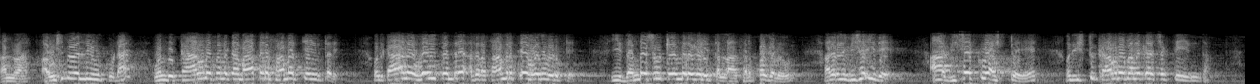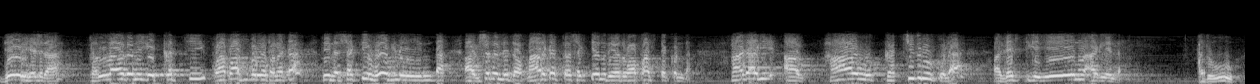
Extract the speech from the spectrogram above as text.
ಅಲ್ವಾ? ಔಷಧದಲ್ಲಿಯೂ ಕೂಡ ಒಂದು ಕಾಲದ ತನಕ ಮಾತ್ರ ಸಾಮರ್ಥ್ಯ ಇರ್ತದೆ. ಒಂದು ಕಾಲ ಹೋಯಿತಂದ್ರೆ ಅದರ ಸಾಮರ್ಥ್ಯ ಹೋಗಿಬಿಡುತ್ತೆ. ಈ ದಂಡಶೂ ಕೇಂದ್ರಗಳಿತ್ತಲ್ಲ ಸರ್ಪಗಳು. ಅದರಲ್ಲಿ ವಿಷ ಇದೆ. ಆ ವಿಷಕ್ಕೂ ಅಷ್ಟೇ, ಒಂದಿಷ್ಟು ಕಾಲದ ತನಕ ಶಕ್ತಿ ಅಂತ ದೇವರು ಹೇಳಿದ, ಪ್ರಹ್ಲಾದನಿಗೆ ಕಚ್ಚಿ ವಾಪಸ್ ಬರುವ ತನಕ ನಿನ್ನ ಶಕ್ತಿ ಹೋಗ್ಲಿ ಅಂತ ಆ ವಿಷಯದಲ್ಲಿದ್ದ ಮಾರಕತ್ವ ಶಕ್ತಿಯನ್ನು ದೇವರು ವಾಪಸ್ ತಕ್ಕೊಂಡ. ಹಾಗಾಗಿ ಆ ಹಾವು ಕಚ್ಚಿದ್ರೂ ಕೂಡ ಆ ವ್ಯಕ್ತಿಗೆ ಏನೂ ಆಗಲಿಲ್ಲ. ಅದು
